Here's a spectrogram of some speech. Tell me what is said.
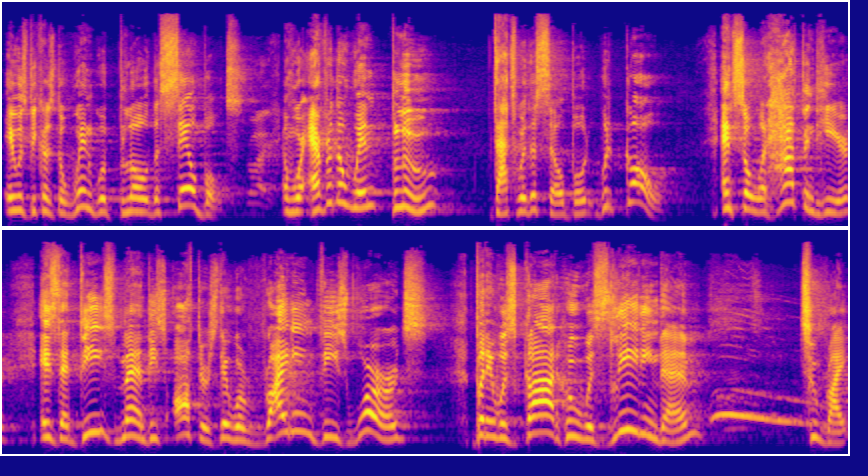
It was because the wind would blow the sailboats, and wherever the wind blew, that's where the sailboat would go. And so what happened here is that these men, these authors, they were writing these words, but it was God who was leading them to write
